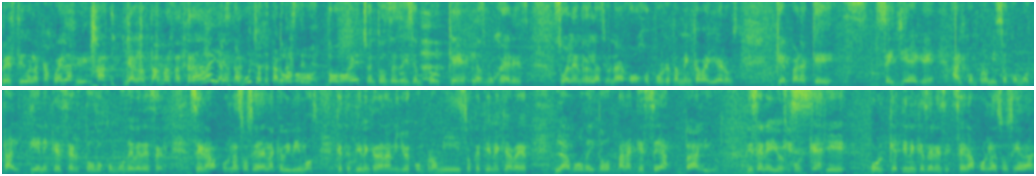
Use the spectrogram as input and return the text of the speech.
vestido en la cajuela y a las damas atrás. Ay, ya está mucho te tardaste. Todo, todo hecho. Entonces dicen, ¿por qué las mujeres suelen relacionar, ojo, porque también caballeros, que para que se llegue al compromiso como tal, tiene que ser todo como debe de ser. ¿Será por la sociedad en la que vivimos que te tienen que dar anillo de compromiso, que tiene que haber la boda y todo para que sea válido? Dicen ellos, ¿por qué? ¿Por qué tienen que ser así? ¿Será por la sociedad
